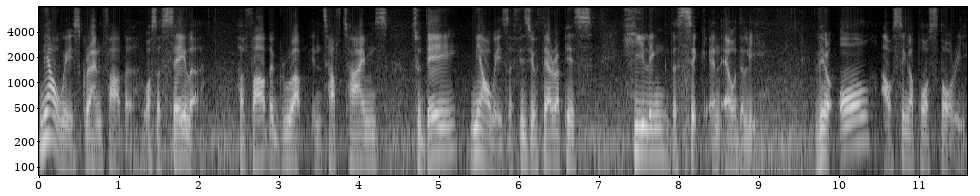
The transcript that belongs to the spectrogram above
Miao Wei's grandfather was a sailor. Her father grew up in tough times. Today, Miao Wei is a physiotherapist, healing the sick and elderly. They're all our Singapore story,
